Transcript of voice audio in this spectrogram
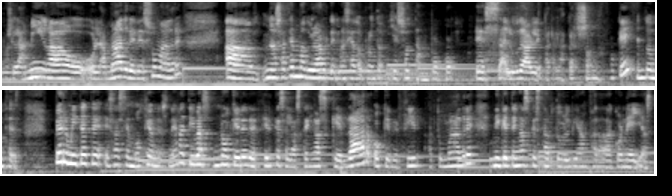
pues la amiga o la madre de su madre nos hacen madurar demasiado pronto y eso tampoco es saludable para la persona, ¿ok? Entonces, permítete esas emociones negativas, no quiere decir que se las tengas que dar o que decir a tu madre, ni que tengas que estar todo el día enfadada con ellas.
